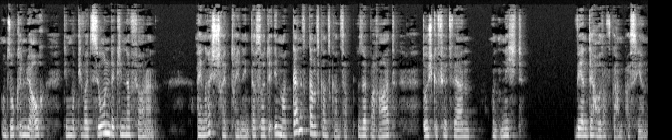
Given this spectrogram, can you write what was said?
Und so können wir auch die Motivation der Kinder fördern ein Rechtschreibtraining, das sollte immer ganz, ganz, ganz, ganz separat durchgeführt werden und nicht während der Hausaufgaben passieren.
